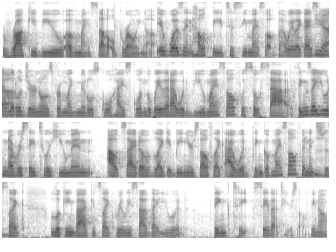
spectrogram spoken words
rocky view of myself growing up. It wasn't healthy to see myself that way. Like I see yeah. my little journals from like middle school, high school, and the way that I would view myself was so sad. Things that you would never say to a human outside of like it being yourself, like I would think of myself and mm-hmm. it's just like looking back, it's like really sad that you would think to say that to yourself, you know?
